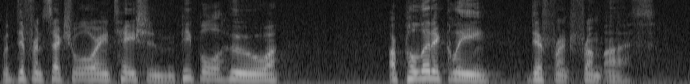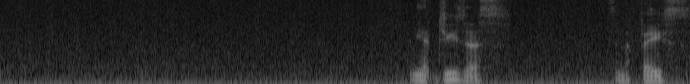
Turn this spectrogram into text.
with different sexual orientation, people who are politically different from us. And yet, Jesus is in the face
